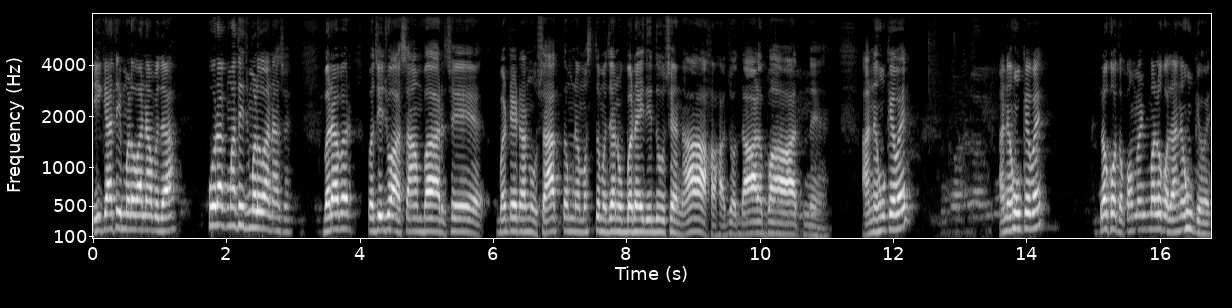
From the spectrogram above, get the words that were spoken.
એ ક્યાંથી મળવાના બધા? ખોરાકમાંથી જ મળવાના છે. બરાબર? પછી જો આ સાંભાર છે, બટેટાનું શાક તમને મસ્ત મજાનું બનાવી દીધું છે ને આ હા જો દાળ ભાત ને. આને શું કહેવાય? આને શું કહેવાય? લખો તો કોમેન્ટમાં લખો તો આને શું કહેવાય?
